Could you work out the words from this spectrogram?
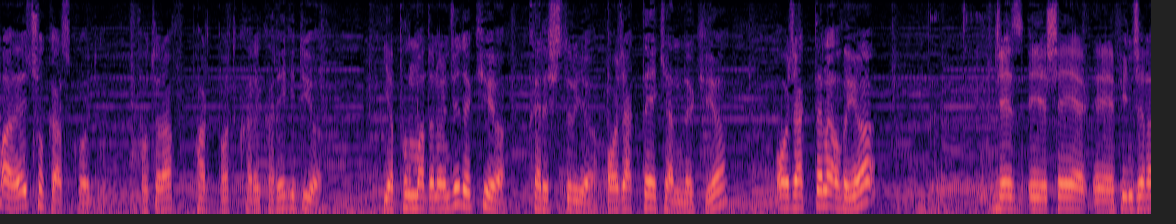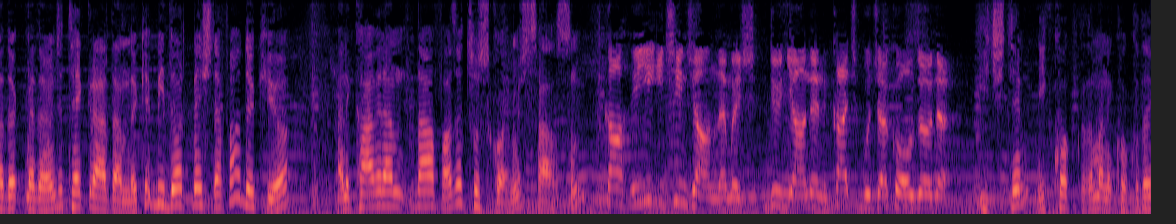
Bana çok az koydum. Fotoğraf part part kare kare gidiyor. Yapılmadan önce döküyor, karıştırıyor. Ocaktayken döküyor. Ocaktan alıyor. Cez, e, şeye e, fincana dökmeden önce tekrardan döküyor. Bir 4-5 defa döküyor. Hani kahveden daha fazla tuz koymuş sağ olsun. Kahveyi içince anlamış dünyanın kaç bucak olduğunu. İçtim. ilk kokladım. Hani kokuda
